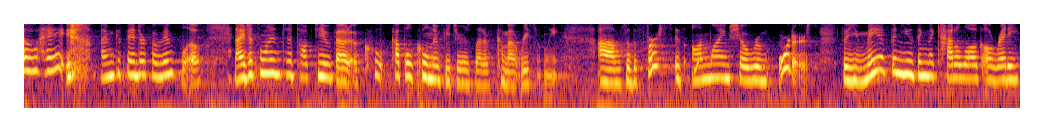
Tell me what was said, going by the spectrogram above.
Oh, hey, I'm Cassandra from Inflow, and I just wanted to talk to you about a cool, couple cool new features that have come out recently. Um, so the first is online showroom orders. So you may have been using the catalog already.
